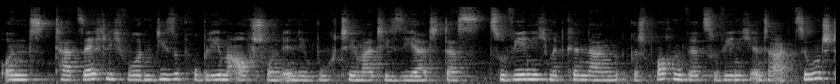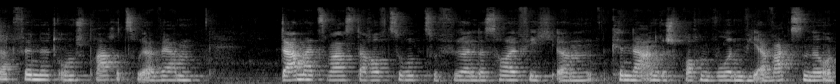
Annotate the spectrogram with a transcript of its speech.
Und tatsächlich wurden diese Probleme auch schon in dem Buch thematisiert, dass zu wenig mit Kindern gesprochen wird, zu wenig Interaktion stattfindet, um Sprache zu erwerben. Damals war es darauf zurückzuführen, dass häufig ähm, Kinder angesprochen wurden wie Erwachsene und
